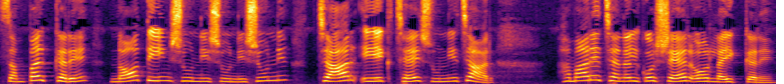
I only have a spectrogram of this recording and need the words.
संपर्क करें नौ तीन शून्य शून्य शून्य चार एक छः शून्य चार। हमारे चैनल को शेयर और लाइक करें।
